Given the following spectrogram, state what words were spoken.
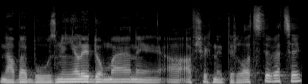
na webu, změnili domény a, a všechny tyhle ty věci.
